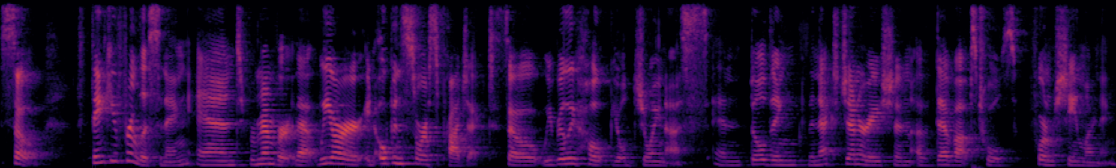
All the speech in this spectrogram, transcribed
So, thank you for listening. And remember that we are an open source project. So, we really hope you'll join us in building the next generation of DevOps tools for machine learning.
